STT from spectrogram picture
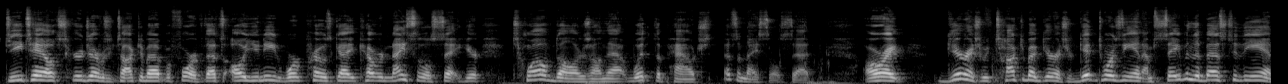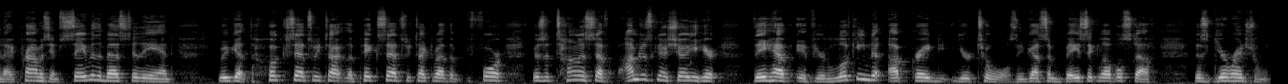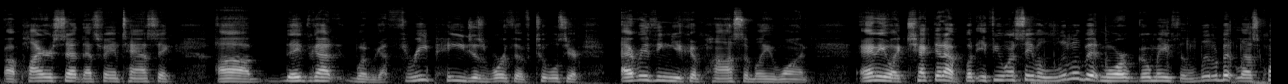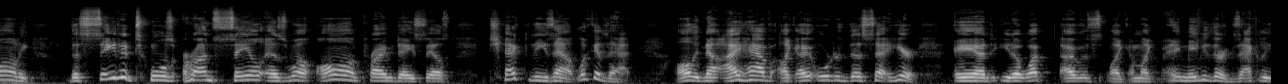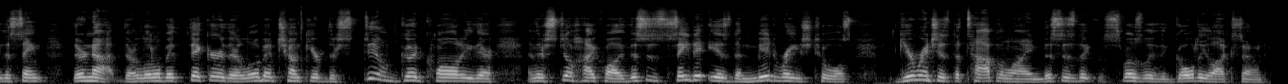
detail screwdrivers, we talked about it before. If that's all you need, WorkPro's got you covered. Nice little set here. $12 on that with the pouch. That's a nice little set. All right, GearWrench, We've talked about GearWrench. We're getting towards the end. I'm saving the best to the end. I promise you, I'm saving the best to the end. We've got the hook sets we talked, the pick sets we talked about the before. There's a ton of stuff. I'm just going to show you here. They have, if you're looking to upgrade your tools, you've got some basic level stuff. This GearWrench uh, plier set, that's fantastic. Uh, they've got what we got three pages worth of tools here. everything you could possibly want. Anyway, check that out. But if you want to save a little bit more, go maybe with a little bit less quality. The SATA tools are on sale as well, all on Prime Day sales. Check these out. Look at that. All the, now I have like I ordered this set here. And you know what? I was like, I'm like, hey, maybe they're exactly the same. They're not. They're a little bit thicker. They're a little bit chunkier. But They're still good quality there, and they're still high quality. This is SATA is the mid-range tools. GearWrench is the top of the line. This is the supposedly the Goldilocks zone.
